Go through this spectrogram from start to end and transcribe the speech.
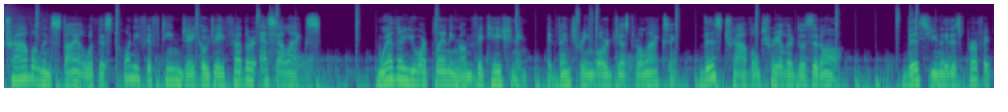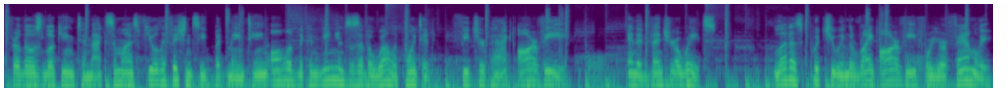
Travel in style with this 2015 Jayco Jay Feather SLX. Whether you are planning on vacationing, adventuring or just relaxing, this travel trailer does it all. This unit is perfect for those looking to maximize fuel efficiency but maintain all of the conveniences of a well-appointed, feature-packed RV. An adventure awaits. Let us put you in the right RV for your family.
